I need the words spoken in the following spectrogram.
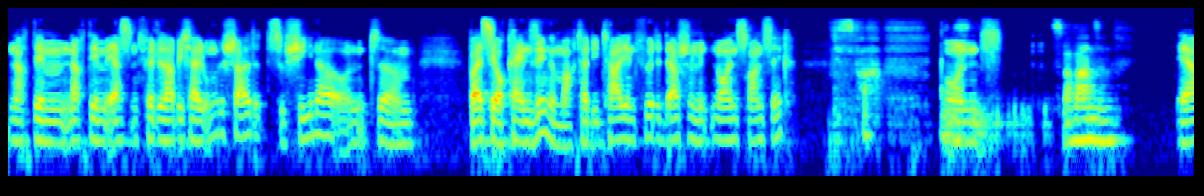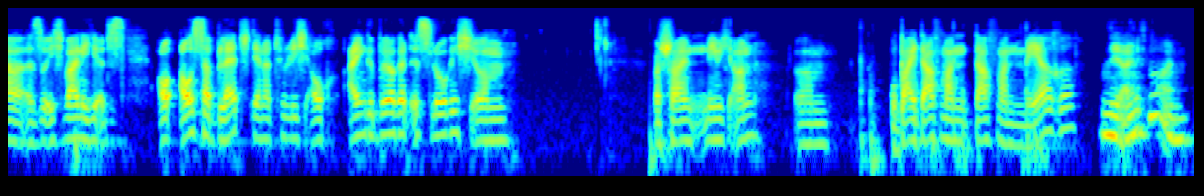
Nach dem nach dem ersten Viertel habe ich halt umgeschaltet zu China und ähm, weil es ja auch keinen Sinn gemacht hat. Italien führte da schon mit 29. Das war und das war Wahnsinn. Ja, also ich nicht, das, außer Bledge, der natürlich auch eingebürgert ist, logisch. Ähm, wahrscheinlich nehme ich an. Ähm, wobei darf man darf man mehrere? Nee, eigentlich nur einen.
